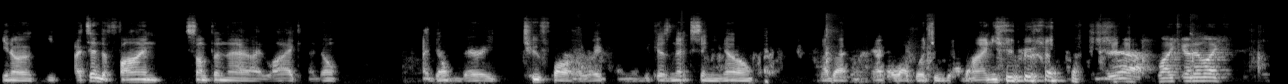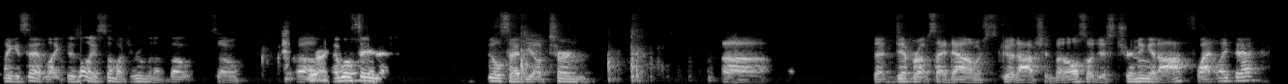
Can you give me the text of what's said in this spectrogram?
you know, I tend to find something that I like. I don't I don't vary too far away from it because next thing you know, I got I got like what you got behind you. yeah, like and then like like I said, like there's only so much room in a boat. So uh, right. I will say that Bill said, you know, turn uh, that dipper upside down, which is a good option, but also just trimming it off flat like that.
